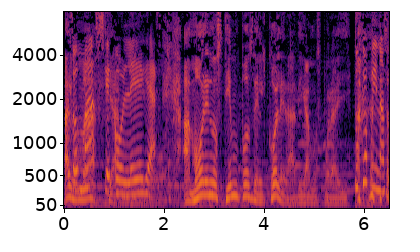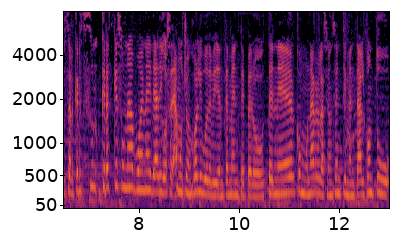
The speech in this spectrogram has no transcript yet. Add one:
algo Son más que colegas. Amor en los tiempos del cólera, digamos por ahí. ¿Tú qué opinas, Oscar? ¿Crees que, es un- crees que es una buena idea? Digo, se da mucho en Hollywood, evidentemente, pero tener como una relación sentimental con tu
